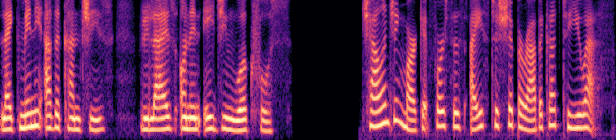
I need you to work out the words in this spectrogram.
like many other countries, relies on an aging workforce. Challenging market forces ICE to ship Arabica to U.S.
